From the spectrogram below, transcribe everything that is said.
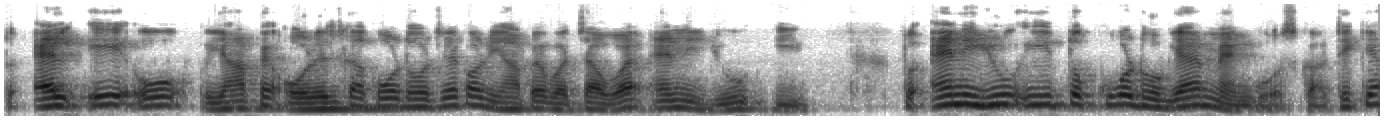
तो एल ए ओ यहाँ पे ऑरेंज का कोड हो जाएगा और यहाँ पे बचा हुआ है एन यू ई तो एन यू ई तो कोड हो गया है मैंगोज का, ठीक है?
